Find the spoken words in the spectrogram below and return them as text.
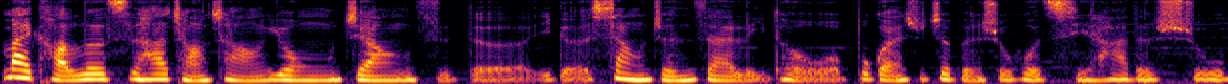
麦卡勒斯他常常用这样子的一个象征在里头，我不管是这本书或其他的书。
